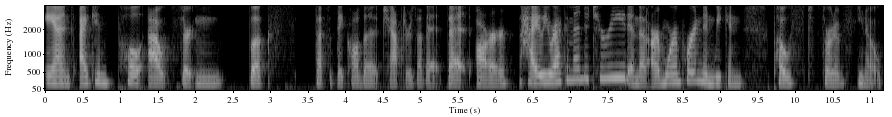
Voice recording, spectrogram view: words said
And I can pull out certain books, that's what they call the chapters of it, that are highly recommended to read and that are more important. And we can post sort of, you know,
